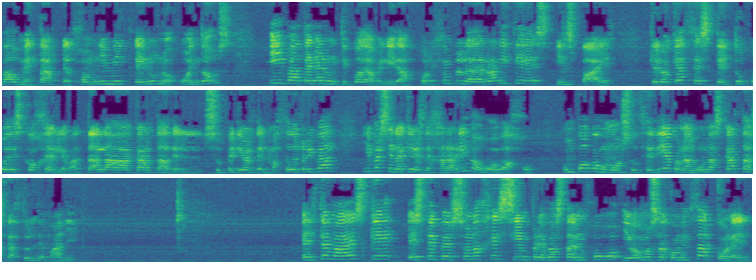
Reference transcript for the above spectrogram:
va a aumentar el home limit en 1 o en 2 y va a tener un tipo de habilidad. Por ejemplo, la de Rarity es Inspire, que lo que hace es que tú puedes coger, levantar la carta del superior del mazo del rival y ver si la quieres dejar arriba o abajo. Un poco como sucedía con algunas cartas de azul de Magic. El tema es que este personaje siempre va a estar en juego y vamos a comenzar con él.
